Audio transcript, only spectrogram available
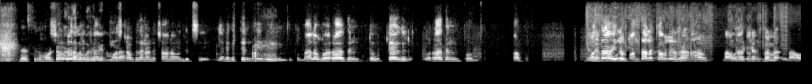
பிசினஸுக்கு மட்டும் கேளுடா வேணுமாடா? அப்படிதான் நினைச்சோம். ஆனா வந்துச்சு. எனக்கு தெரிஞ்சு இது இதுக்கு மேல வராதுன்னு டவுட் ஆகுது. வராதுன்னு தோணுது. பாப்போம். நான் ஒரு விஷயம் வந்தாலும் கவலை இல்ல. ஆஹா, ஆனா நான் ஒரு வராதுன்னு விஷயம் சொன்னேன் நான்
